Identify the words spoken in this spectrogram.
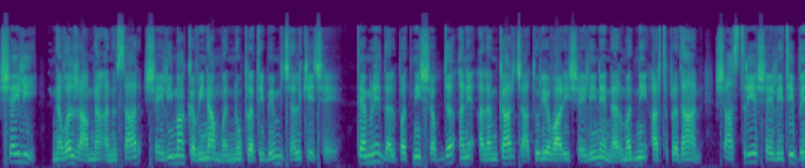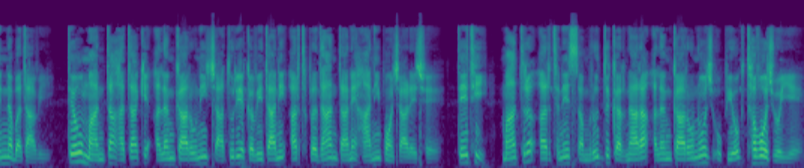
શૈલી નવલરામના અનુસાર, શૈલીમાં કવિના મનનું પ્રતિબિંબ ઝલકે છે. તેમણે દલપતની શબ્દ અને અલંકાર ચાતુર્યવાળી શૈલીને નર્મદની અર્થપ્રધાન, શાસ્ત્રીય શૈલીથી ભિન્ન બતાવી. તેઓ માનતા હતા કે અલંકારોની ચાતુર્ય કવિતાની અર્થપ્રધાનતાને હાનિ પહોંચાડે છે. તેથી, માત્ર અર્થને સમૃદ્ધ કરનારા અલંકારોનો જ ઉપયોગ થવો જોઈએ.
